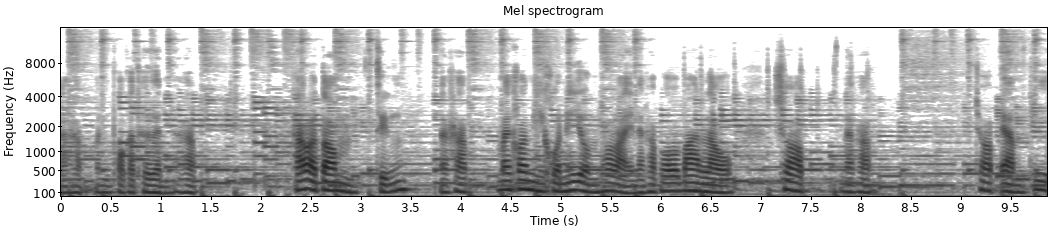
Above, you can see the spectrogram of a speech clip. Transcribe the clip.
นะครับ มันพอกระเทินนะครับเท้าอะตอมถึงนะครับไม่ค่อยมีคนนิยมเท่าไหร่นะครับ เพราะว่าบ้านเราชอบนะครับ ชอบแอมที่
